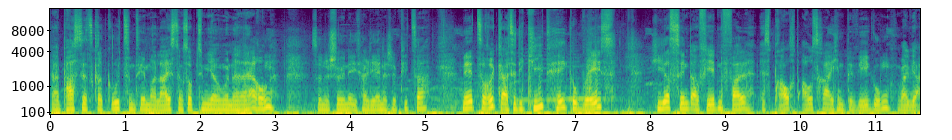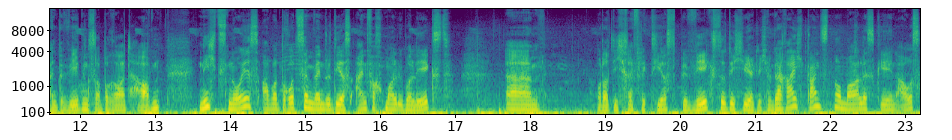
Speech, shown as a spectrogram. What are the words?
Äh, passt jetzt gerade gut zum Thema Leistungsoptimierung und Ernährung. So eine schöne italienische Pizza. Ne, zurück. Also die Key Takeaways hier sind auf jeden Fall, es braucht ausreichend Bewegung, weil wir einen Bewegungsapparat haben. Nichts Neues, aber trotzdem, wenn du dir es einfach mal überlegst ähm, oder dich reflektierst, bewegst du dich wirklich. Und da reicht ganz normales Gehen aus,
